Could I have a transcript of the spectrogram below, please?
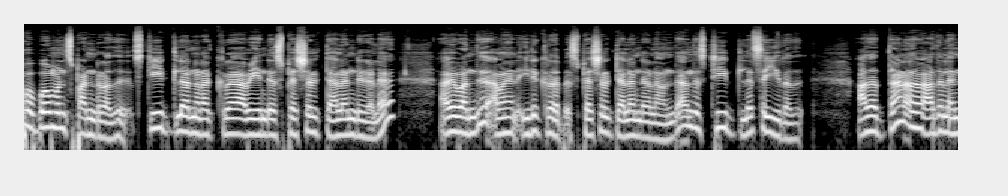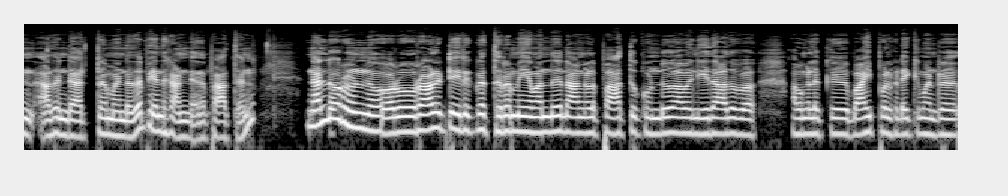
பெர்ஃபார்மன்ஸ் பண்ணுறது ஸ்ட்ரீட்டில் நடக்கிற அவைய ஸ்பெஷல் டேலண்ட்டுகளை அவை வந்து அவன் இருக்கிற ஸ்பெஷல் டேலண்ட்டுகளை வந்து அந்த ஸ்ட்ரீட்டில் செய்கிறது அதைத்தான் அது அதில் அதன் அர்த்தம்ன்றதை இப்போ எனக்கு கண்டு பார்த்தேன். நல்ல ஒரு ஒரு ஒரு இருக்கிற திறமையை வந்து நாங்கள் பார்த்து கொண்டு அவங்க ஏதாவது அவங்களுக்கு வாய்ப்புகள் கிடைக்கும் என்று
